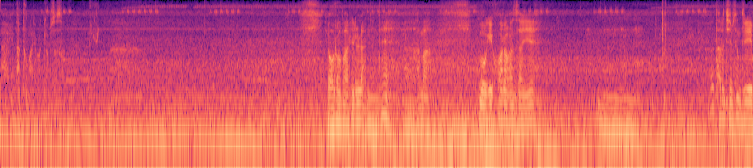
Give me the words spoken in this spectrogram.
다행이다 두 마리밖에 없어서 여러 마리를 낳는데 아, 아마 먹이 호락한 사이에 음, 다른 짐승들이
